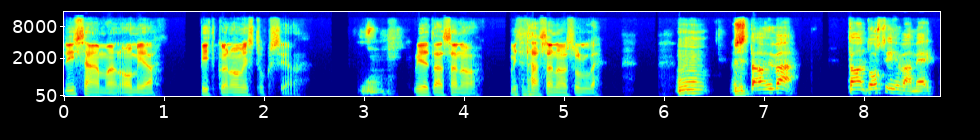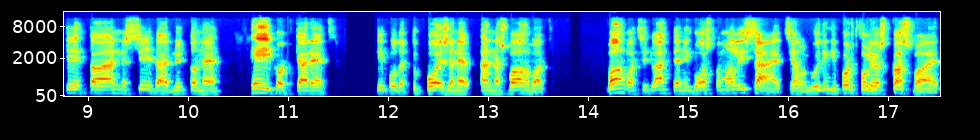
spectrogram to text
lisäämään omia bitcoin-omistuksiaan. Mm. Mitä tämä sanoo? Mitä tämä sanoo sulle? Mm. No siis tämä on hyvä, tämä on tosi hyvä merkki. Tämä on ns. siitä, että nyt on ne heikot kädet tiputettu pois ja ne ns. vahvat, vahvat sitten lähtee niinku ostamaan lisää. Et siellä on kuitenkin portfoliosta kasvaa. Et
